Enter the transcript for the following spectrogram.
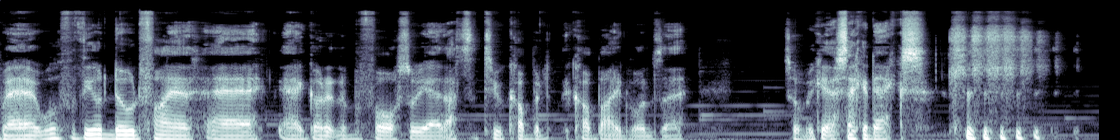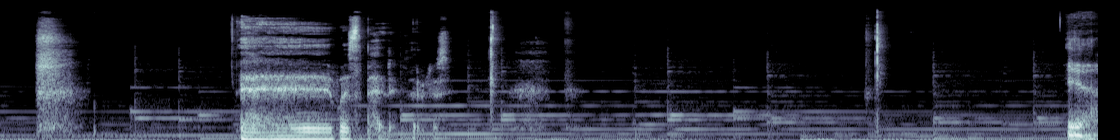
Where Wolf of the Unknown Fire uh, uh, got it number four. So yeah, that's the two combined, combined ones there. So we get a second X. uh, where's the pen? There it is. Yeah.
